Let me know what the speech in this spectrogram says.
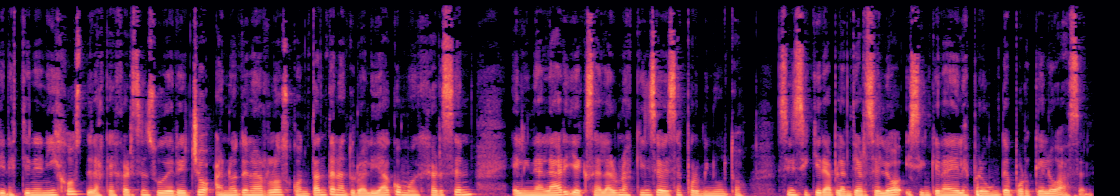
quienes tienen hijos de las que ejercen su derecho a no tenerlos con tanta naturalidad como ejercen el inhalar y exhalar unas 15 veces por minuto, sin siquiera planteárselo y sin que nadie les pregunte por qué lo hacen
